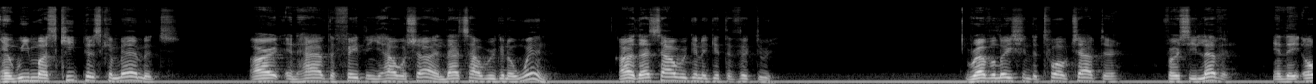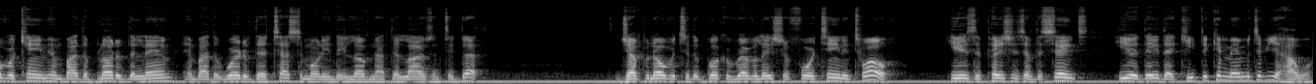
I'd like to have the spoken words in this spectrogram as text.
And we must keep his commandments, all right, and have the faith in Yahweh Shai, and that's how we're going to win. All right, that's how we're going to get the victory. Revelation, the 12th chapter, verse 11. And they overcame him by the blood of the Lamb and by the word of their testimony, and they loved not their lives unto death. Jumping over to the book of Revelation 14 and 12. Here's the patience of the saints here are they that keep the commandments of Yahweh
